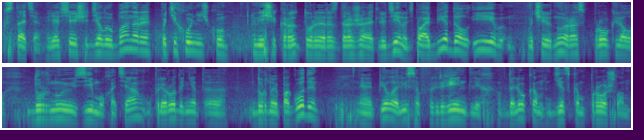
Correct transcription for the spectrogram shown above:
кстати. Я все еще делаю баннеры потихонечку вещи, которые раздражают людей. Но пообедал и в очередной раз проклял дурную зиму, хотя у природы нет э, дурной погоды. Э, пела Алиса Рейндлих в далеком детском прошлом.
